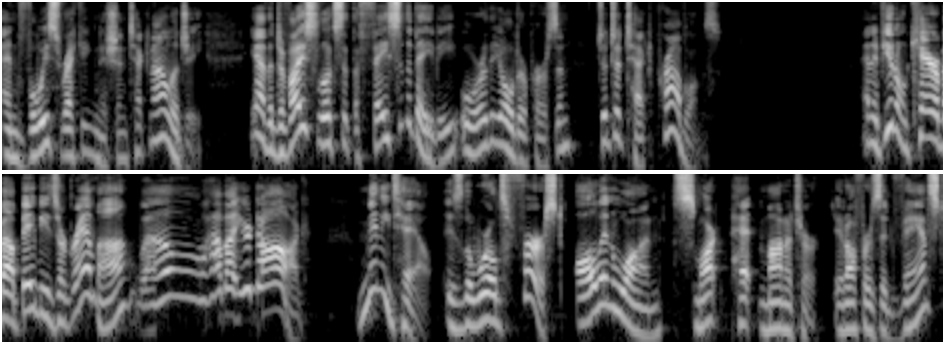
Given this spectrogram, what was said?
and voice recognition technology. Yeah, the device looks at the face of the baby or the older person to detect problems. And if you don't care about babies or grandma, well, how about your dog? Minitailz is the world's first all in one smart pet monitor. It offers advanced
